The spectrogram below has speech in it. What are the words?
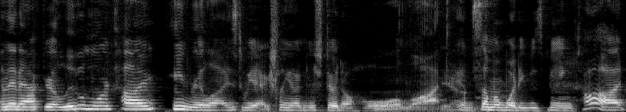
And then after a little more time, he realized we actually understood a whole lot. And some of what he was being taught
